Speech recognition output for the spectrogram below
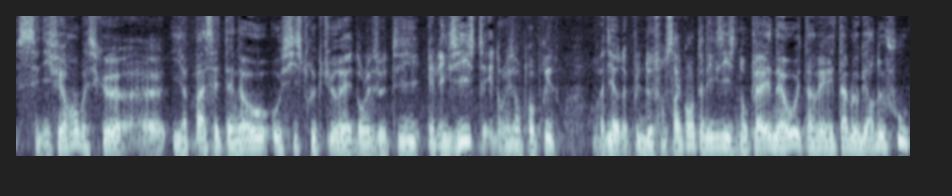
c'est différent parce que euh, il n'y a pas cette NAO aussi structurée. Dans les ETI, elle existe, et dans les entreprises, on va dire de plus de 250, elle existe. Donc la NAO est un véritable garde-fou.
